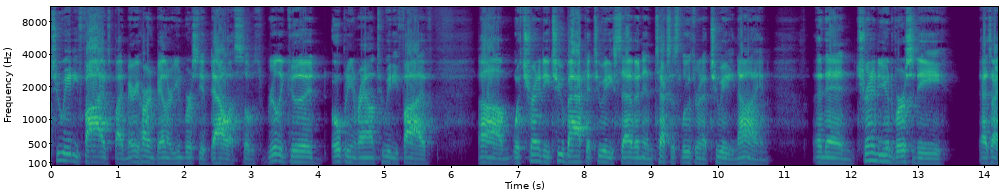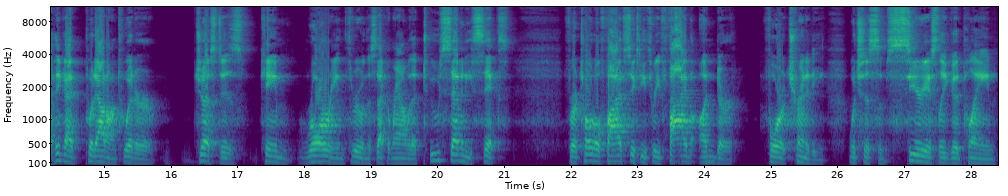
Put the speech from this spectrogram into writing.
285s by Mary Hardin Baylor, University of Dallas. So it was really good opening round 285. Um, with Trinity two back at 287 and Texas Lutheran at 289. And then Trinity University as I think I put out on Twitter, just as came roaring through in the second round with a 276 for a total 563, five under for Trinity, which is some seriously good playing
